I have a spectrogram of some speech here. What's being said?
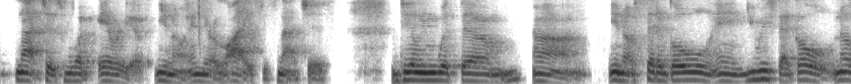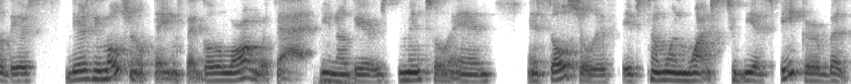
it's not just one area you know in their life. It's not just dealing with them um, you know set a goal and you reach that goal no there's there's emotional things that go along with that you know there's mental and and social if if someone wants to be a speaker but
